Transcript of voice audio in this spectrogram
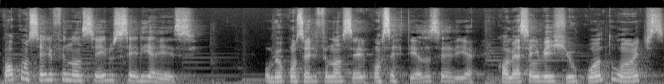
qual conselho financeiro seria esse? O meu conselho financeiro com certeza seria: comece a investir o quanto antes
